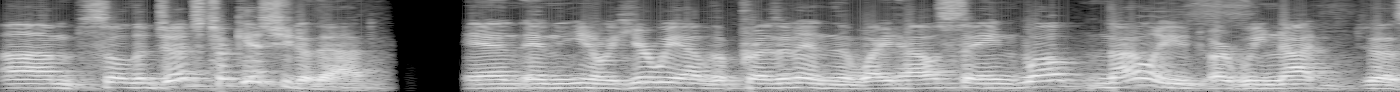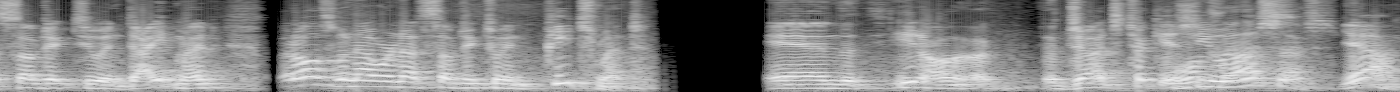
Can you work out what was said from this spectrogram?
Um, so the judge took issue to that. And, and, you know, here we have the president and the White House saying, well, not only are we not uh, subject to indictment, but also now we're not subject to impeachment. And, you know, the judge took issue with this. Yeah.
